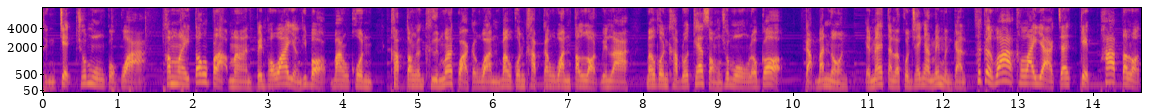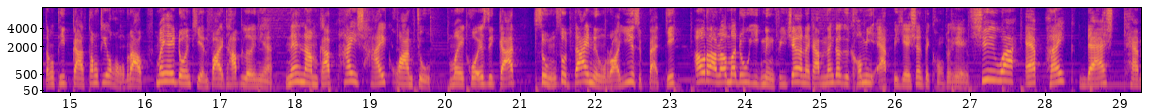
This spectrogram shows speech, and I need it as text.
5-7 ชั่วโมงกว่าๆทำไมต้องประมาณ เป็นเพราะว่าอย่างที่บอกบางคนขับตอนกลางคืนมากกว่ากลางวัน บางคนขับกลางวันตลอดเวลา บางคนขับรถแค่ 2 ชั่วโมง แล้วก็ กลับบ้านนอน เห็นไหมแต่ละคนใช้งานไม่เหมือนกัน ถ้าเกิดว่าใครอยากจะเก็บภาพตลอดทั้งทริปการท่องเที่ยวของเรา ไม่ให้โดนเขียนไฟล์ทับเลยเนี่ยแนะนำครับให้ใช้ความจุ micro SD card สู สูงสุดได้ 128 กิก เอาล่ะเรามาดูอีกหนึ่งฟีเจอร์นะครับ นั่นก็คือเขามีแอปพลิเคชันเป็นของตัวเอง ชื่อว่าแอป Hike Dash Cam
